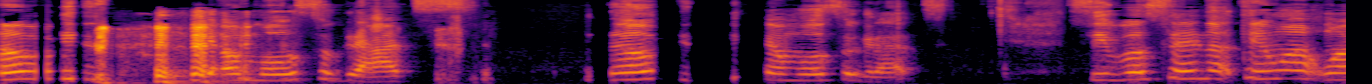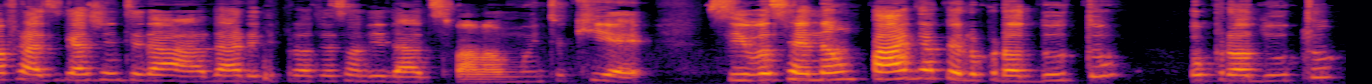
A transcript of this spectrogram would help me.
Não existe almoço grátis. Não existe almoço grátis. Se você não... Tem uma, uma frase que a gente da, da área de proteção de dados fala muito, que é se você não paga pelo produto, o produto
